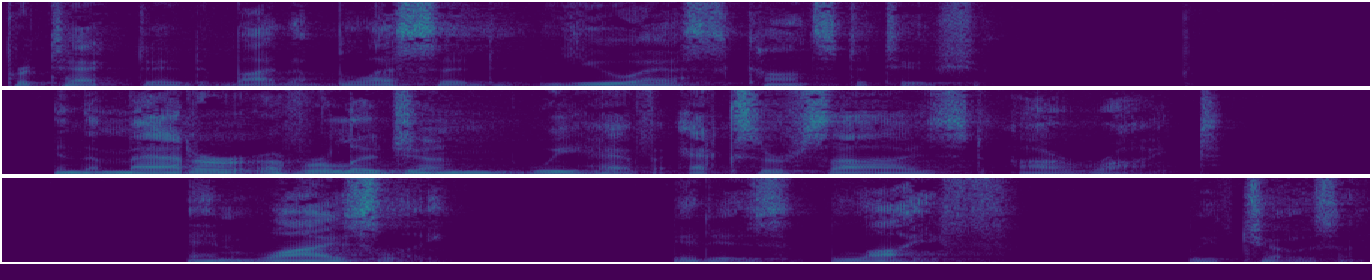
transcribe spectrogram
protected by the blessed U.S. Constitution. In the matter of religion, we have exercised our right, and wisely. It is life we've chosen.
